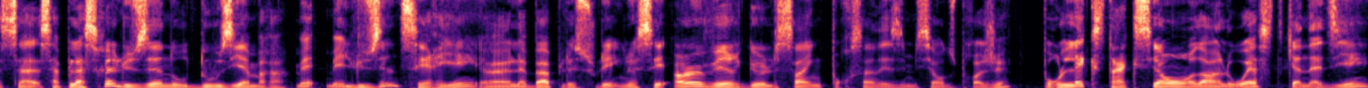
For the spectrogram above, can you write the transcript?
ça, ça placerait l'usine au 12e rang. Mais, mais l'usine, c'est rien. Euh, le BAP le souligne, c'est 1,5% des émissions du projet. Pour l'extraction dans l'Ouest canadien,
